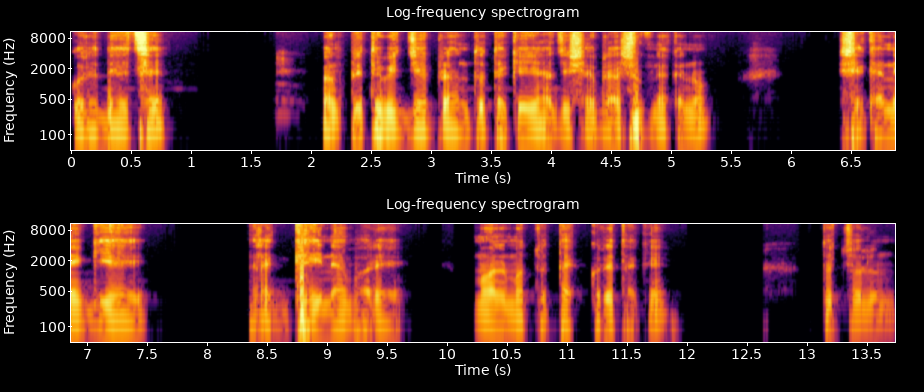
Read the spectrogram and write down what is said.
করে দিয়েছে। এবং পৃথিবীর যে প্রান্ত থেকে হাজি সাহেবরা আসুক না কেন, সেখানে গিয়ে তারা ঘৃণা ভরে মলমূত্র ত্যাগ করে থাকে। তো চলুন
